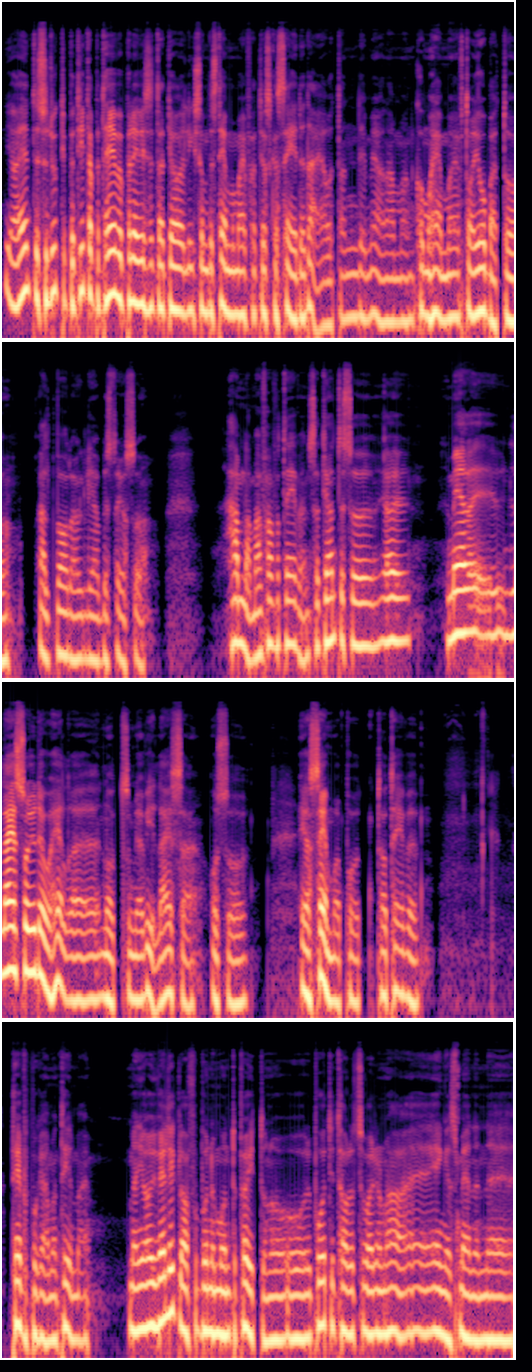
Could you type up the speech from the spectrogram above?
Jag är inte så duktig på att titta på TV på det viset att jag liksom bestämmer mig för att jag ska se det där. Utan det är mer när man kommer hem och efter att ha jobbat och allt vardagliga bestyr så hamnar man framför TVn. Så att jag är inte så... Jag, men jag läser ju då hellre något som jag vill läsa och så är jag sämre på att ta TV, TV-programmen till mig. Men jag är väldigt glad för både Monty Python och, och på 80-talet så var det de här eh, engelsmännen eh,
